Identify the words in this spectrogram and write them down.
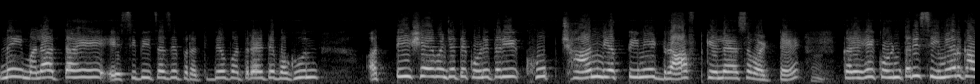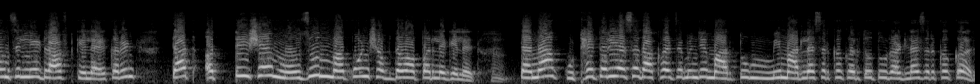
नाही मला आता हे एसीबीचं जे प्रतिज्ञापत्र आहे ते बघून अतिशय म्हणजे ते कोणीतरी खूप छान व्यक्तीने ड्राफ्ट केलंय असं वाटतंय. कारण हे कोणतरी सिनियर काउन्सिलने ड्राफ्ट केलंय. कारण त्यात अतिशय मोजून मापून शब्द वापरले गेलेत. त्यांना कुठेतरी असं दाखवायचं म्हणजे मार तू मी मारल्यासारखं करतो तू रडल्यासारखं कर.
